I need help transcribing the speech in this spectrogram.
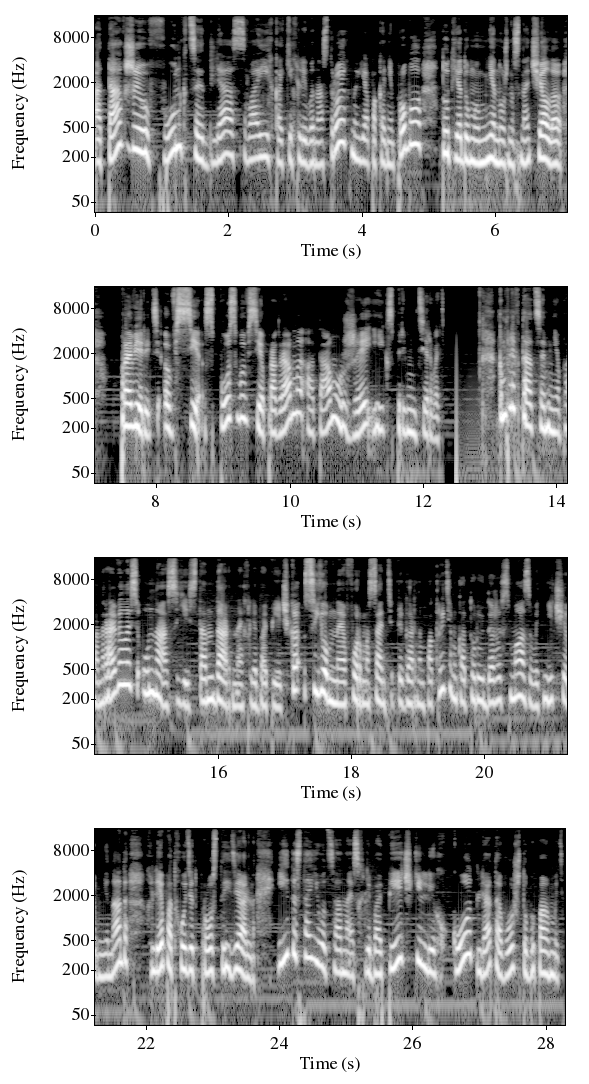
а также функция для своих каких-либо настроек, но я пока не пробовала. Тут, я думаю, мне нужно сначала проверить все способы, все программы, а там уже и экспериментировать. Комплектация мне понравилась. У нас есть стандартная хлебопечка, съемная форма с антипригарным покрытием, которую даже смазывать ничем не надо. Хлеб отходит просто идеально. И достается она из хлебопечки легко для того, чтобы помыть.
